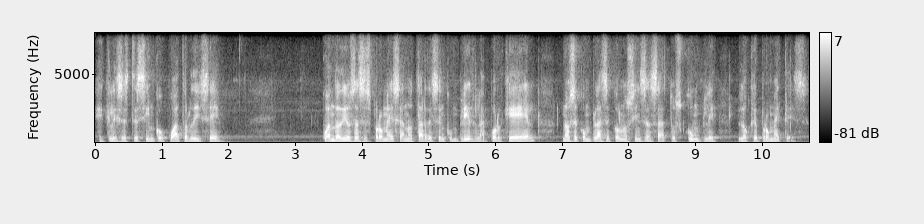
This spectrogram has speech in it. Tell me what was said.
Eclesiastés 5, 4 dice, cuando Dios haces promesa, no tardes en cumplirla, porque Él no se complace con los insensatos, cumple lo que prometes.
